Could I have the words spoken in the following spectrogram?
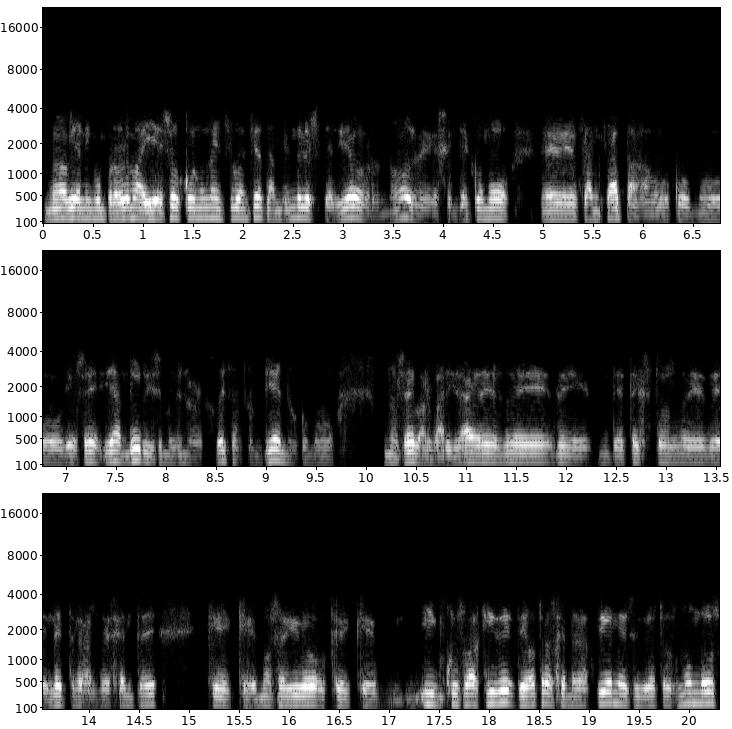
no había ningún problema y eso con una influencia también del exterior, ¿no? De gente como eh, Frank Zappa o como, yo sé, Ian Dury se me viene a la cabeza también, o como no sé, barbaridades de, de, de textos, de, de, letras de gente que, hemos seguido, que, que incluso aquí de, de, otras generaciones y de otros mundos,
